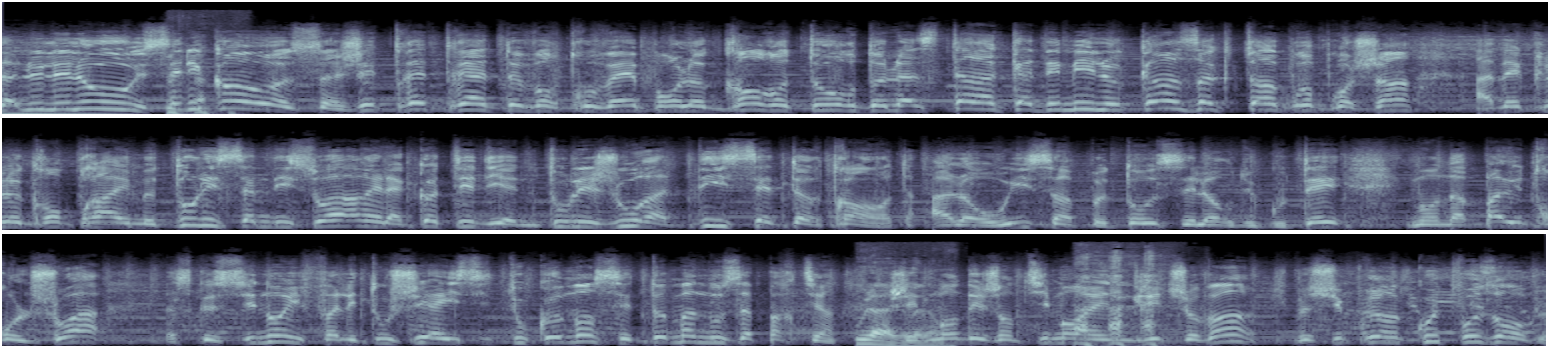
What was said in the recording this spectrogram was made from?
Salut les loups, c'est Nikos. J'ai très très hâte de vous retrouver pour le grand retour de la Star Academy le 15 octobre prochain avec le grand prime tous les samedis soirs et la quotidienne tous les jours à 17h30. Alors oui, c'est un peu tôt, c'est l'heure du goûter, mais on n'a pas eu trop le choix parce que sinon il fallait toucher à ici tout commence et demain nous appartient. J'ai demandé gentiment à Ingrid Chauvin, je me suis pris un coup de faux ongle.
